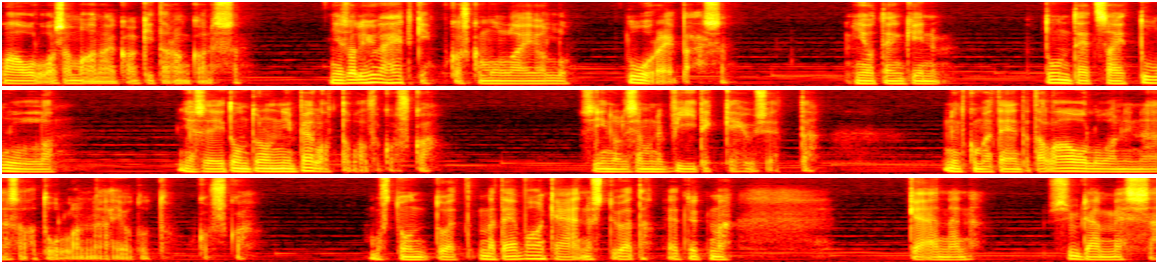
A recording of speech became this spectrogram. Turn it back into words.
laulua samaan aikaan kitaran kanssa. Ja se oli hyvä hetki, koska mulla ei ollut luurei päässä. Jotenkin tunteet sai tulla ja se ei tuntunut niin pelottavalta, koska siinä oli semmoinen viitekehys, että nyt kun mä teen tätä laulua, niin nämä saa tulla nämä jutut, koska musta tuntuu, että mä teen vaan käännöstyötä, että nyt mä käännän sydämessä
